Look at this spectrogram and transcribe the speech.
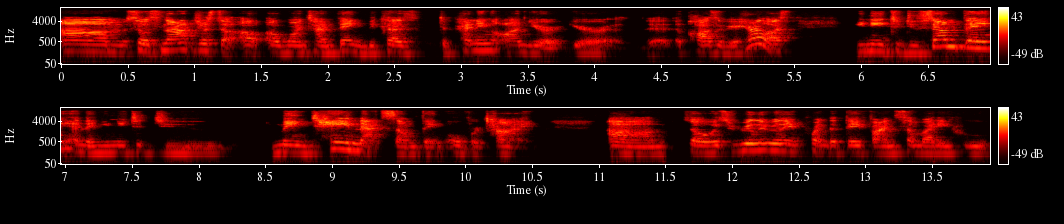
um so it's not just a, a one-time thing because depending on your your the, the cause of your hair loss you need to do something and then you need to do maintain that something over time um, so it's really really important that they find somebody who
